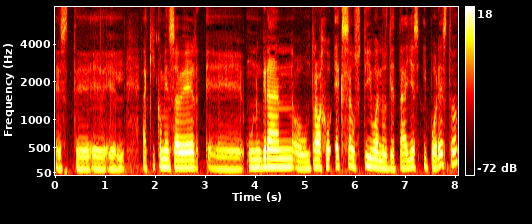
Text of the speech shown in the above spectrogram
este, el, aquí comienza a haber eh, un gran o un trabajo exhaustivo en los detalles y por esto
